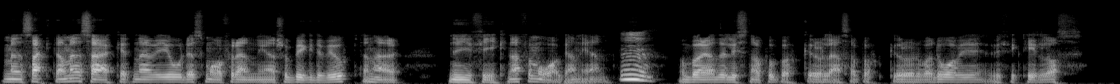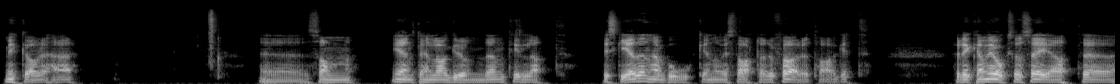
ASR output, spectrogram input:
Men sakta men säkert när vi gjorde små förändringar så byggde vi upp den här nyfikna förmågan igen. mm, Och började lyssna på böcker och läsa böcker och det var då vi, vi fick till oss mycket av det här. Eh, som egentligen la grunden till att vi skrev den här boken och vi startade företaget. För det kan vi också säga att eh,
